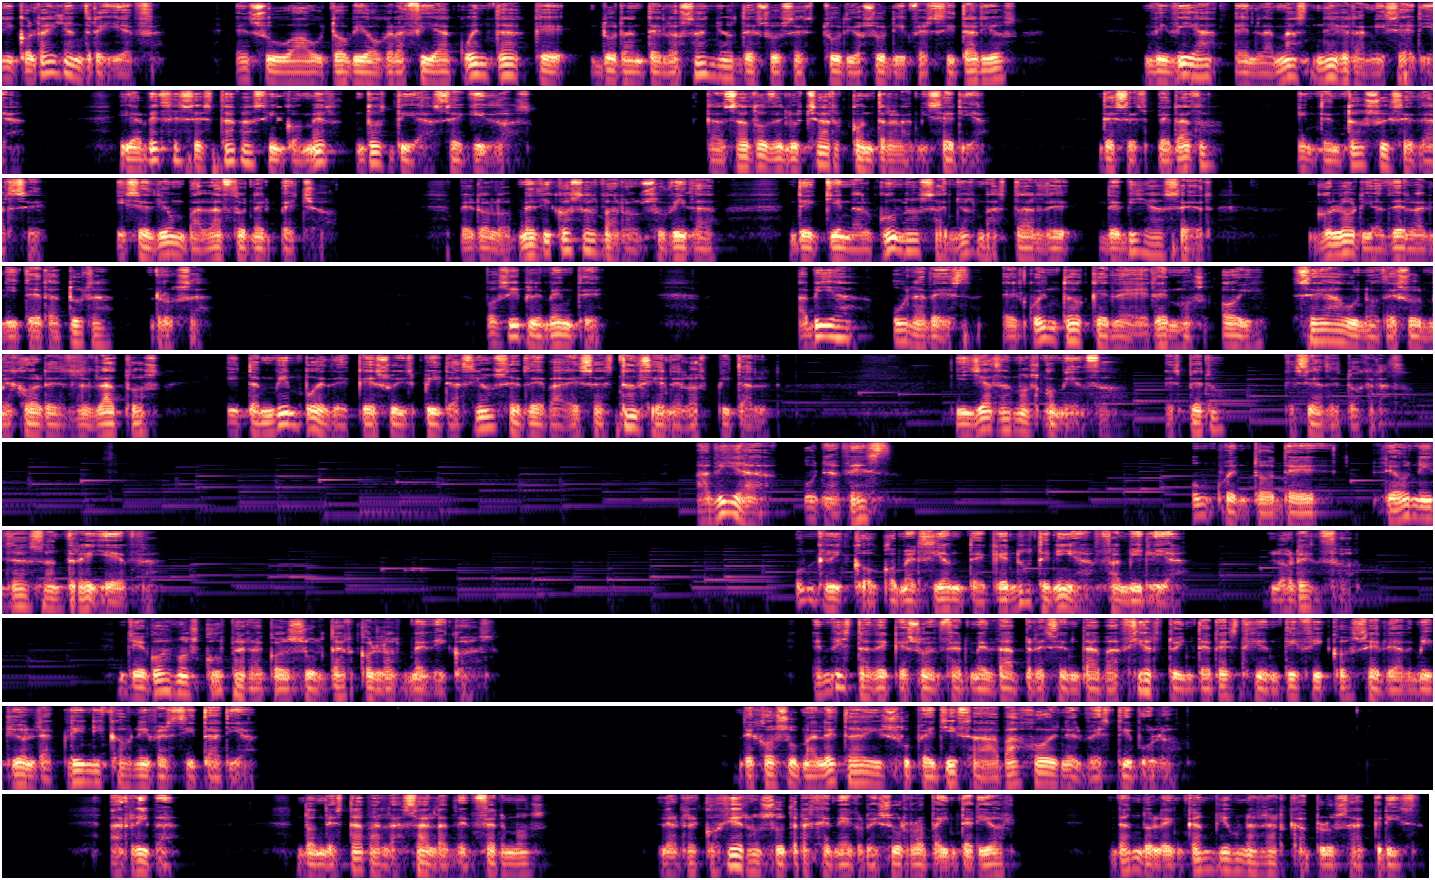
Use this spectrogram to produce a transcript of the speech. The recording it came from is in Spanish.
Nikolai Andreyev, en su autobiografía cuenta que, durante los años de sus estudios universitarios, vivía en la más negra miseria, y a veces estaba sin comer dos días seguidos. Cansado de luchar contra la miseria, desesperado, intentó suicidarse y se dio un balazo en el pecho. Pero los médicos salvaron su vida de quien algunos años más tarde debía ser gloria de la literatura rusa. Posiblemente había una vez el cuento que leeremos hoy sea uno de sus mejores relatos y también puede que su inspiración se deba a esa estancia en el hospital. Y ya damos comienzo. Espero que sea de tu agrado. Había una vez un cuento de Leónidas Andreyev. Un rico comerciante que no tenía familia, Lorenzo, llegó a Moscú para consultar con los médicos. En vista de que su enfermedad presentaba cierto interés científico, se le admitió en la clínica universitaria. Dejó su maleta y su pelliza abajo en el vestíbulo. Arriba, donde estaba la sala de enfermos, le recogieron su traje negro y su ropa interior, dándole en cambio una larga blusa gris,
